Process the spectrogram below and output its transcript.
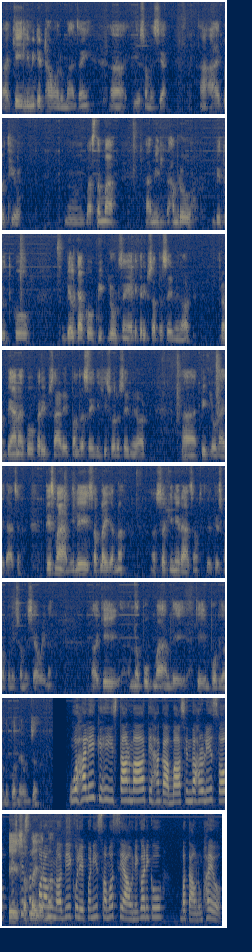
केही लिमिटेड ठाउँहरूमा चाहिँ यो समस्या आएको थियो। वास्तवमा हामी हाम्रो विद्युतको बेलुकाको पिक लोड चाहिँ अहिले करिब सत्र सय मेगावट र बिहानको करिब साढे पन्ध्र सयदेखि सोह्र सय मेगावट पिक लोड आइरहेछ। त्यसमा हामीले सप्लाई गर्न सकि नै रहेछौँ। त्यसमा कुनै समस्या होइन। केही नपुगमा हामीले केही इम्पोर्ट गर्नुपर्ने हुन्छ। उहाँले केही स्थानमा त्यहाँका बासिन्दाहरूले सब स्टेसन बनाउन नदिएकोले पनि समस्या आउने गरेको बताउनुभयो।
